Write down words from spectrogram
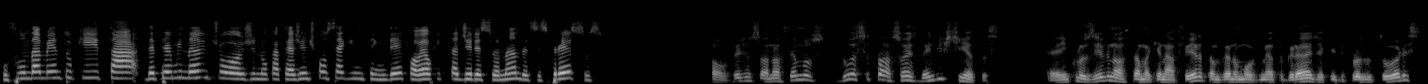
O fundamento que está determinante hoje no café, a gente consegue entender entender qual é o que está direcionando esses preços? Bom, veja só, nós temos duas situações bem distintas. É, inclusive, nós estamos aqui na feira, estamos vendo um movimento grande aqui de produtores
